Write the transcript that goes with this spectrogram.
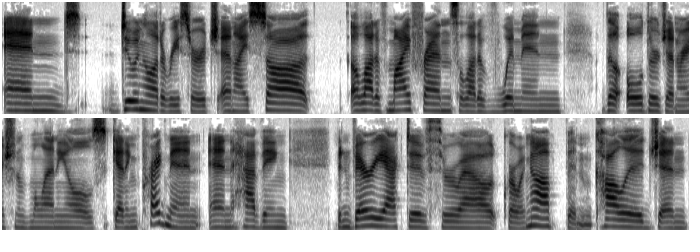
and doing a lot of research. And I saw a lot of my friends, a lot of women, the older generation of millennials getting pregnant and having been very active throughout growing up and college and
